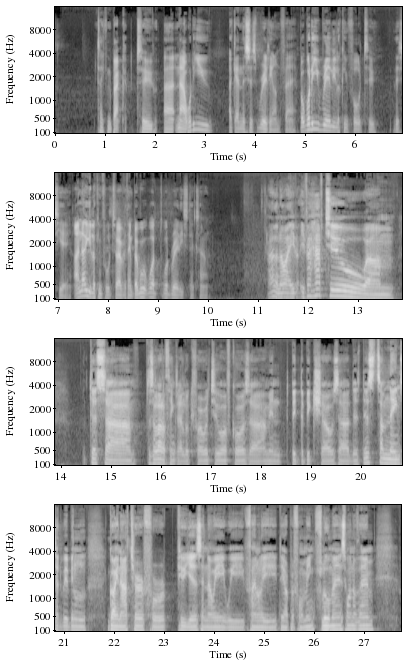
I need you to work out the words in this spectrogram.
taking back to uh, now, what are you? Again, this is really unfair, but what are you really looking forward to this year? I know you're looking forward to everything, but what what, what really sticks out? i don't know if, if i have to um there's uh, there's a lot of things i look forward to of course uh, i mean the the big shows uh, there's, there's some names that we've been going after for a few years and now we, we finally they are performing flume is one of them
